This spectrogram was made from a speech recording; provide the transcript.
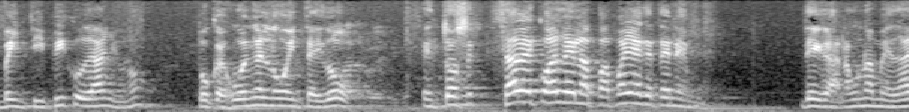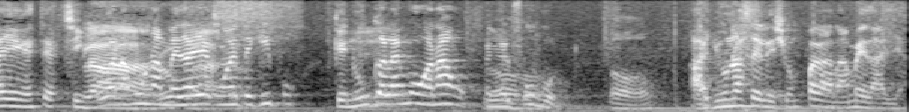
veintipico de años, ¿no? Porque fue en el 92. Entonces, ¿sabe cuál es la papaya que tenemos? De ganar una medalla en este. Si no ganamos una medalla claro. con este equipo, que nunca la hemos ganado en el fútbol. Hay una selección para ganar medalla.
